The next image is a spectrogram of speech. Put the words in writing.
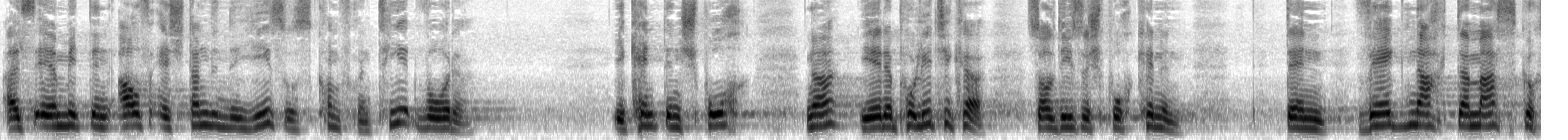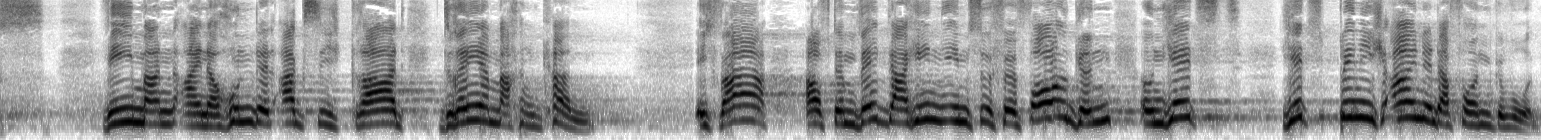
als er mit dem auferstandenen Jesus konfrontiert wurde. Ihr kennt den Spruch, na, jeder Politiker soll diesen Spruch kennen. Den Weg nach Damaskus, wie man eine 180 Grad Dreher machen kann. Ich war auf dem Weg dahin, ihn zu verfolgen und jetzt, jetzt bin ich eine davon geworden.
